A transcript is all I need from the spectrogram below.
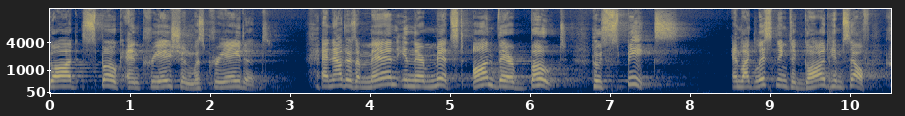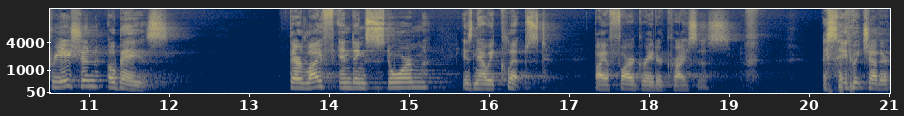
God spoke, and creation was created. And now there's a man in their midst on their boat who speaks. And like listening to God Himself, creation obeys. Their life ending storm is now eclipsed by a far greater crisis. They say to each other,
